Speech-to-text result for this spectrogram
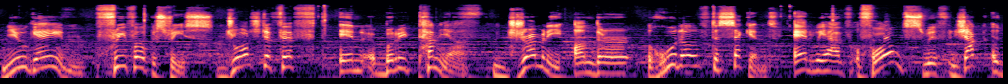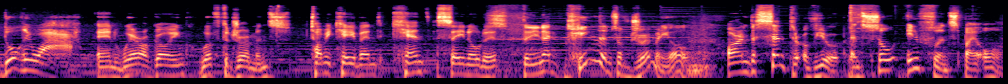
New game, free focus trees. George V in Britannia. Germany under Rudolf II. And we have France with Jacques Doriot. And we are going with the Germans. Tommy K event can't say no to it. The United Kingdoms of Germany, oh, are in the center of Europe and so influenced by all.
